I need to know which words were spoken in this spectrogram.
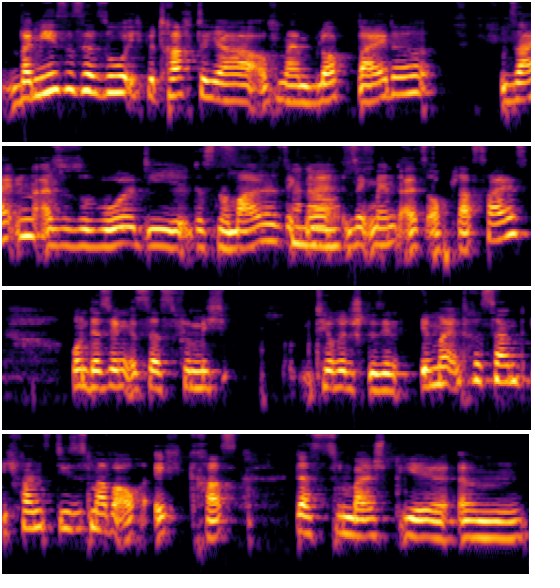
bei mir ist es ja so, ich betrachte ja auf meinem Blog beide Seiten, also sowohl die, das normale Segment, genau. Segment als auch Plus Size. Und deswegen ist das für mich theoretisch gesehen immer interessant. Ich fand es dieses Mal aber auch echt krass, dass zum Beispiel ähm,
